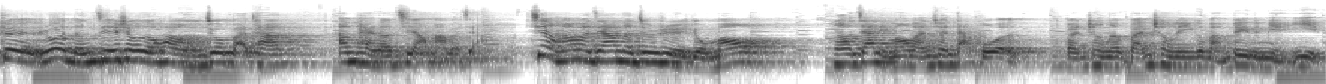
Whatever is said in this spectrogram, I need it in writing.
对，如果能接收的话，我们就把它安排到寄养妈妈家。寄养妈妈家呢，就是有猫。然后家里猫完全打过。完成了完成了一个完备的免疫，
